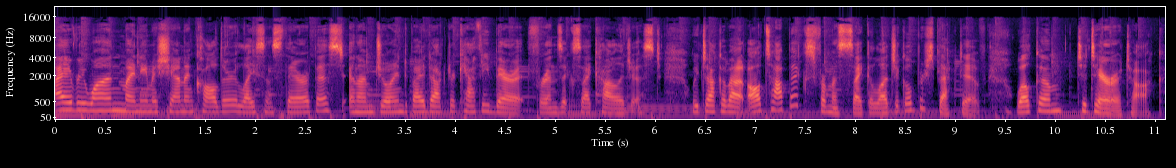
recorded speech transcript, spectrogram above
Hi, everyone. My name is Shannon Calder, licensed therapist, and I'm joined by Dr. Kathy Barrett, forensic psychologist. We talk about all topics from a psychological perspective. Welcome to Terror Talk.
